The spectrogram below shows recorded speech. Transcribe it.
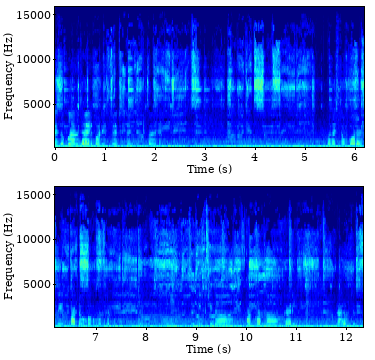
ऐसा पुराना था है but is too expensive to buy मलाई यस्तो घर मेन बाटो भएको मन पर्दैन पार्क गर्न गाडी गाह्रो हुन्छ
